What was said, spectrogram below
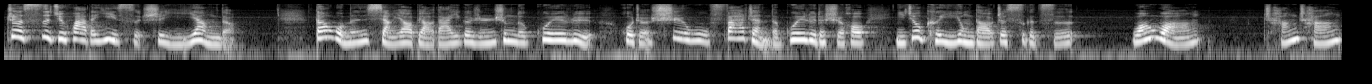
这四句话的意思是一样的。当我们想要表达一个人生的规律或者事物发展的规律的时候，你就可以用到这四个词：往往、常常、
